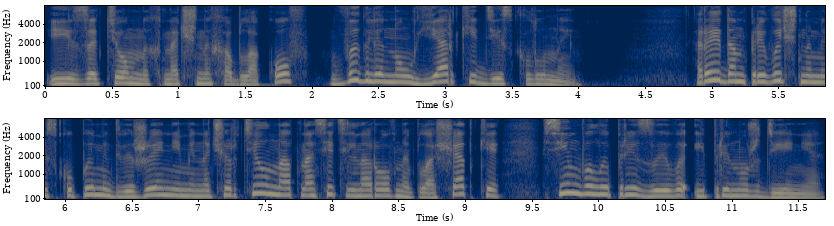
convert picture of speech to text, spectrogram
и из-за темных ночных облаков выглянул яркий диск луны. Рейден привычными скупыми движениями начертил на относительно ровной площадке символы призыва и принуждения,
